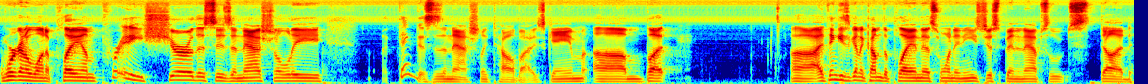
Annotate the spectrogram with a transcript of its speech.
we're going to want to play him. Pretty sure this is a nationally, I think this is a nationally televised game, um, but uh, I think he's going to come to play in this one, and he's just been an absolute stud.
